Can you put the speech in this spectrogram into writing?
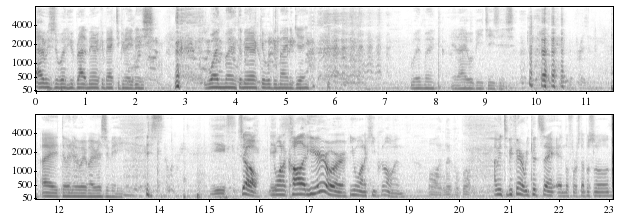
I was the one who brought America back to greatness. One month, America will be mine again. one month, and I will be Jesus. I don't know where my resume is. Yes. So, you want to call it here, or you want to keep going? Oh, I leveled up. I mean, to be fair, we could say end the first episode,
